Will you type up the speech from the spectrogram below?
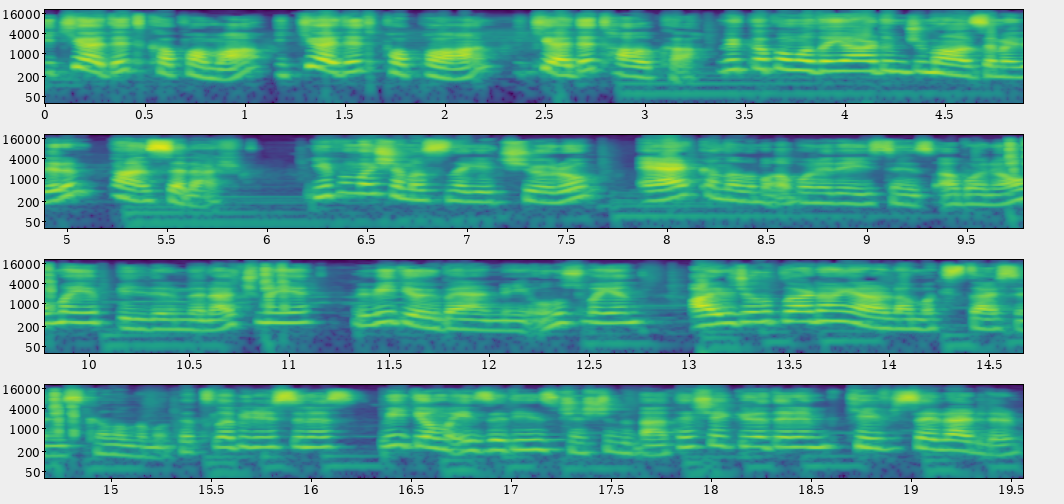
2 adet kapama, 2 adet papağan, 2 adet halka ve kapamada yardımcı malzemelerim penseler. Yapım aşamasına geçiyorum. Eğer kanalıma abone değilseniz abone olmayı, bildirimleri açmayı ve videoyu beğenmeyi unutmayın. Ayrıcalıklardan yararlanmak isterseniz kanalıma katılabilirsiniz. Videomu izlediğiniz için şimdiden teşekkür ederim. Keyifli seyirler dilerim.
